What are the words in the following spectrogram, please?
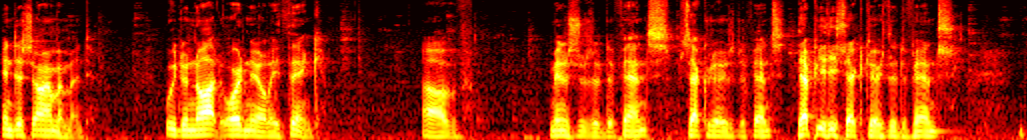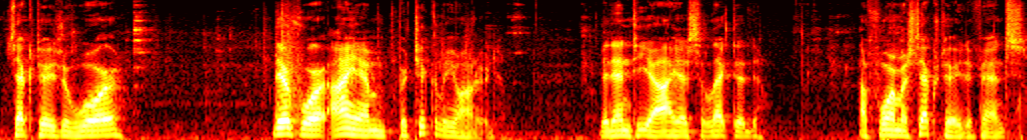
in disarmament, we do not ordinarily think of ministers of defense, secretaries of defense, deputy secretaries of defense, secretaries of war, Therefore, I am particularly honored that NTI has selected a former Secretary of Defense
